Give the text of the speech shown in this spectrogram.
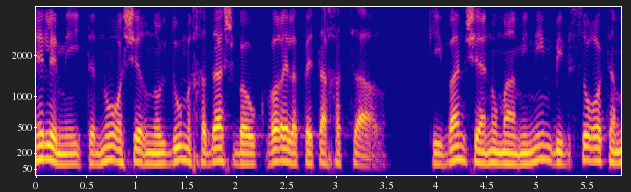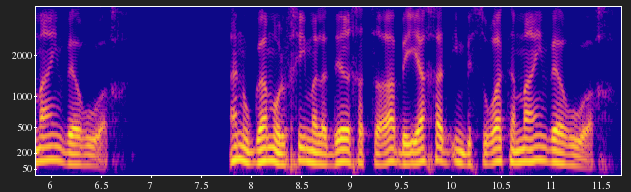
אלה מאיתנו אשר נולדו מחדש באו כבר אל הפתח הצער, כיוון שאנו מאמינים בבשורת המים והרוח. אנו גם הולכים על הדרך הצרה ביחד עם בשורת המים והרוח.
